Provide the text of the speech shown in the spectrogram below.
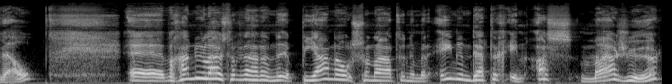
wel. Uh, we gaan nu luisteren naar een eh, pianosonate nummer 31 in As majeur,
